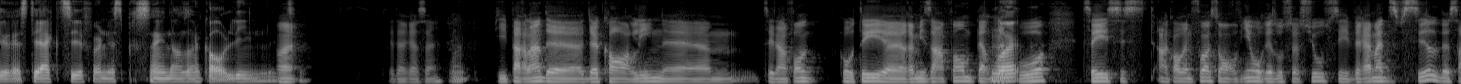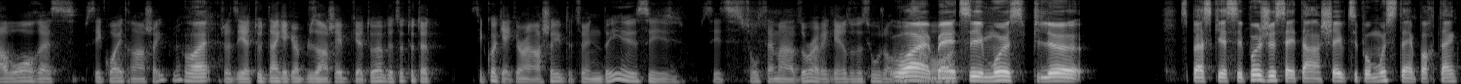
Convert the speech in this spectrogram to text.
sais, rester actif, un esprit sain dans un corps lean. Ouais. C'est intéressant. Ouais. Puis parlant de, de Carline, euh, tu sais, dans le fond, côté euh, remise en forme, perte de Ouais. poids, encore une fois, si on revient aux réseaux sociaux, c'est vraiment difficile de savoir euh, c'est quoi être en shape. là. Ouais. Je veux dire, il y a tout le temps quelqu'un plus en shape que toi. c'est quoi quelqu'un en shape? As-tu une idée? C'est, tellement dur avec les réseaux sociaux aujourd'hui. Ouais, ben, tu sais, moi, puis là, c'est parce que c'est pas juste être en shape. Pour moi, c'est important. que-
